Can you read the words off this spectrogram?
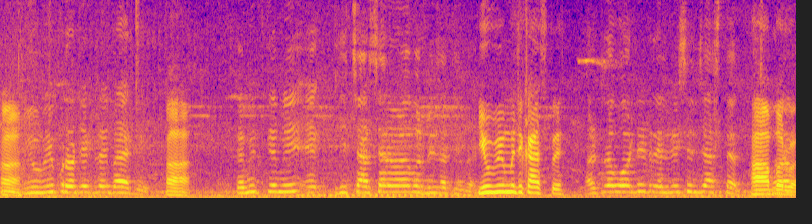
हां. युव्ही प्रोटेक्टेड बॅग आहे. हां हां. कमीत कमी एक ही चार चार वेळा भरली जाते बॅग. यू व्ही म्हणजे काय असते अल्ट्रा व्हायलेट रेडिएशन जे असतात हा, बरोबर.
